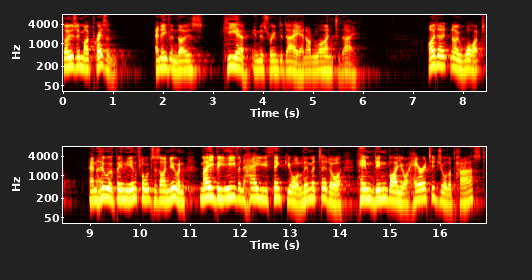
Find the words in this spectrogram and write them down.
those in my present, and even those here in this room today and online today. I don't know what and who have been the influences on you, and maybe even how you think you're limited or hemmed in by your heritage or the past.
